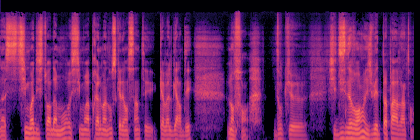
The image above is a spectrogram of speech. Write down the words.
a six mois d'histoire d'amour. Et six mois après, elle m'annonce qu'elle est enceinte et qu'elle va le garder, l'enfant. Donc. J'ai 19 ans et je vais être papa à 20 ans.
